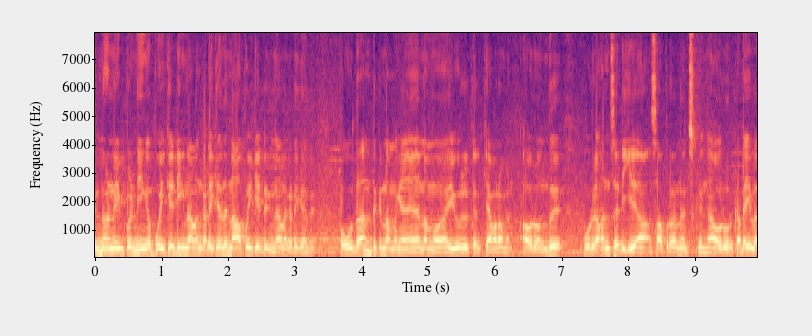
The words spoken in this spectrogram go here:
இன்னொன்று இப்போ நீங்கள் போய் கேட்டிங்கனாலும் கிடைக்காது நான் போய் கேட்டிங்கனாலும் கிடைக்காது. இப்போ உதாரணத்துக்கு நம்ம நம்ம இவர் இருக்கார் கேமராமேன். அவர் வந்து ஒரு ஹன்ஸ் அடிக்க சாப்பிட்றாருன்னு வச்சுக்கோங்க. அவர் ஒரு கடையில்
